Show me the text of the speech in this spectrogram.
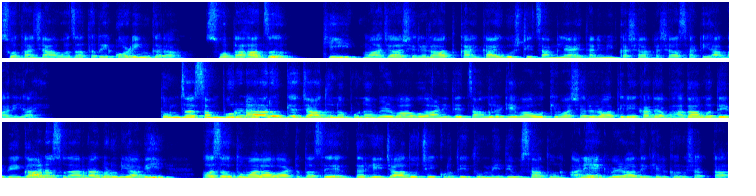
स्वतःच्या आवाजात रेकॉर्डिंग करा. स्वतःच की माझ्या शरीरात काय काय गोष्टी चांगल्या आहेत आणि मी कशा कशासाठी आभारी आहे? तुमचं संपूर्ण आरोग्य जादून पुन्हा मिळवावं आणि ते चांगलं ठेवावं किंवा शरीरातील एखाद्या भागामध्ये वेगानं सुधारणा घडून यावी असं तुम्हाला वाटत असेल तर ही जादूची कृती तुम्ही दिवसातून अनेक वेळा देखील करू शकता.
